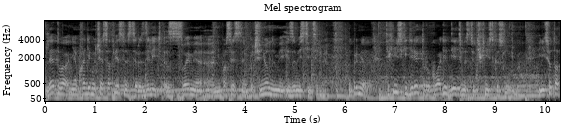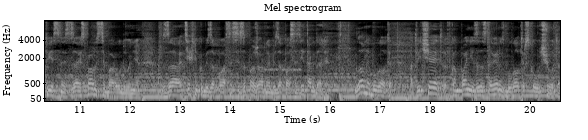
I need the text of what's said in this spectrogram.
Для этого необходимо часть ответственности разделить с своими непосредственными подчиненными и заместителями. Например, технический директор руководит деятельностью технической службы и несет ответственность за исправность оборудования, за технику безопасности, за пожарную безопасность и так далее. Главный бухгалтер отвечает в компании за достоверность бухгалтерского учета,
